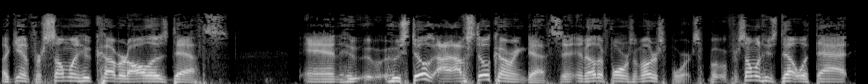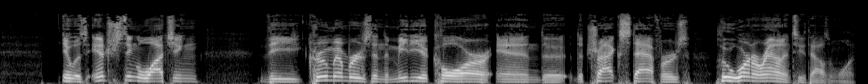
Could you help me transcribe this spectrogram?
again, for someone who covered all those deaths and who, who still, I'm still covering deaths in, in other forms of motorsports, but for someone who's dealt with that, it was interesting watching the crew members and the media corps and the, the track staffers who weren't around in 2001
